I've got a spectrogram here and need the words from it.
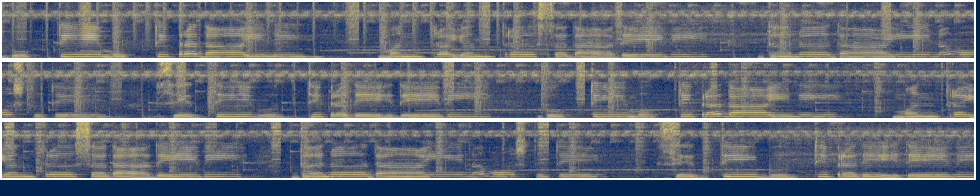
भुक्ती मुक्तिप्रदायिनी मंत्रयंत्र सदा देवी धनदायी नमोस्तुते. सिद्धी सिद्धिबुद्धिप्रदे देवी भुक्तिमुक्तिप्रदायिनी मन्त्रयन्त्र सदा देवी धनदायी नमोस्तु ते। सिद्धिबुद्धिप्रदे देवी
